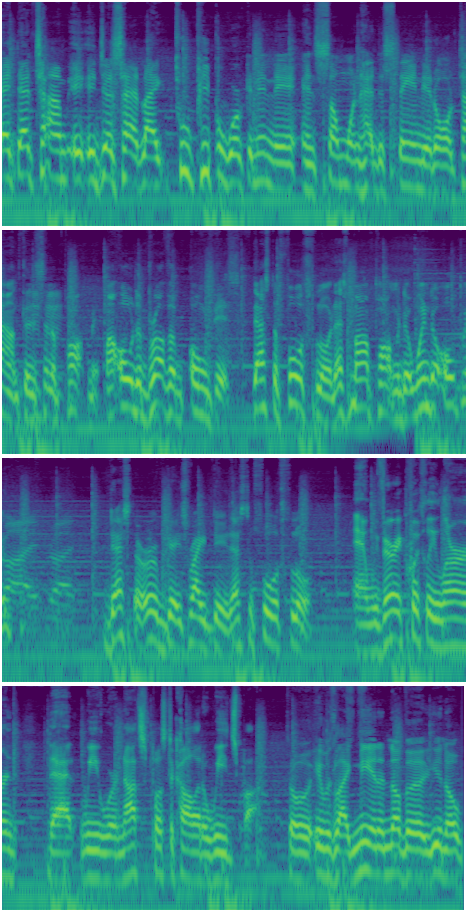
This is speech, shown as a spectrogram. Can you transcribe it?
At that time, it, it, just had like two people working in there, and someone had to stay in there at all time because it's an mm-hmm. apartment. My older brother owned this. That's the fourth floor. That's my apartment. The window open. Right, right. That's the herb gates right there. That's the fourth floor. And we very quickly learned that we were not supposed to call it a weed spot. So it was like me and another, you know,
